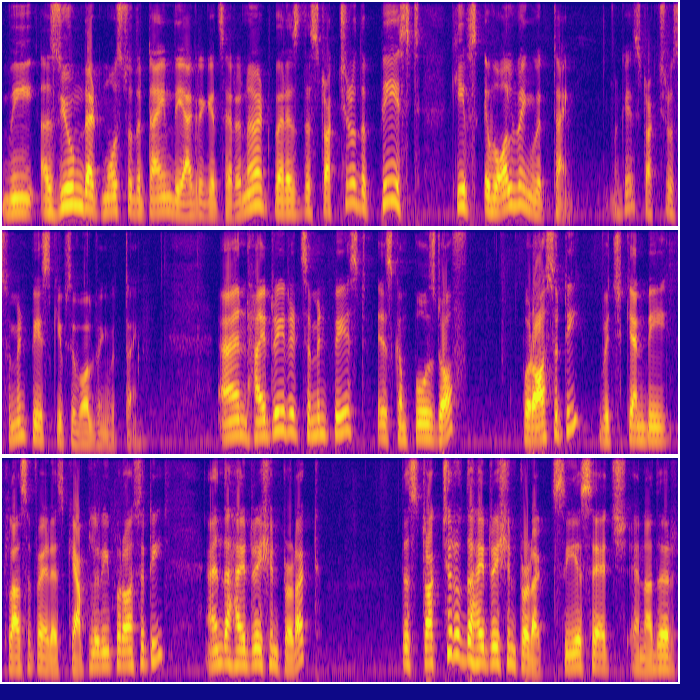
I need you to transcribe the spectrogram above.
We assume that most of the time the aggregates are inert whereas the structure of the paste keeps evolving with time, okay, structure of cement paste keeps evolving with time. And hydrated cement paste is composed of porosity which can be classified as capillary porosity and the hydration product. The structure of the hydration product CSH and other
